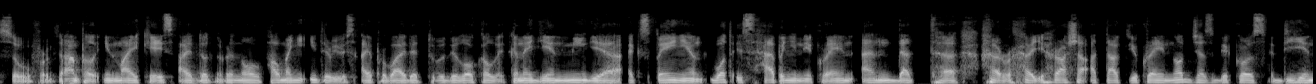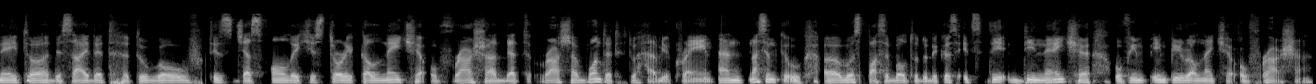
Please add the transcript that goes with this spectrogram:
So, for example, in my case, I don't know how many interviews I provided to the local Canadian media explaining what is happening in Ukraine and that uh, Russia attacked Ukraine not just because the NATO decided to go. It's just only historical nature of Russia that Russia wanted to have Ukraine, and nothing uh, was possible to do because it's the the nature of imperial nature of Russia.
